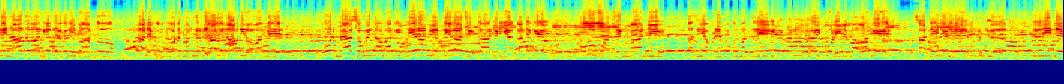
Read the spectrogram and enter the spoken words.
ਕਿ ਨਾ ਦਵਾਂਗੇ ਤੇ ਅਗਲੀ ਵਾਰ ਤੋਂ ਤੁਹਾਡੇ ਕੋਲ ਵੋਟ ਮੰਗਣ ਦੇ ਹੱਕਦਾਰ ਨਹੀਂ ਹੋਵਾਂਗੇ। ਔਰ ਮੈਂ ਸਮਝਦਾ ਹਾਂ ਕਿ 13 ਦੀਆਂ 13 ਸੀਟਾਂ ਜਿਹੜੀਆਂ ਕੱਢ ਕੇ ਉਹ ਭਗਵੰਤ ਸਿੰਘ ਮਾਨ ਜੀ, ਅਸੀਂ ਆਪਣੇ ਮੁੱਖ ਮੰਤਰੀ ਉਹਨਾਂ ਦੀ ਝੋਲੀ 'ਚ ਪਾਵਾਂਗੇ ਸਾਡੇ ਜਿਹੜੇ ਦਿੱਲੀ ਦੇ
